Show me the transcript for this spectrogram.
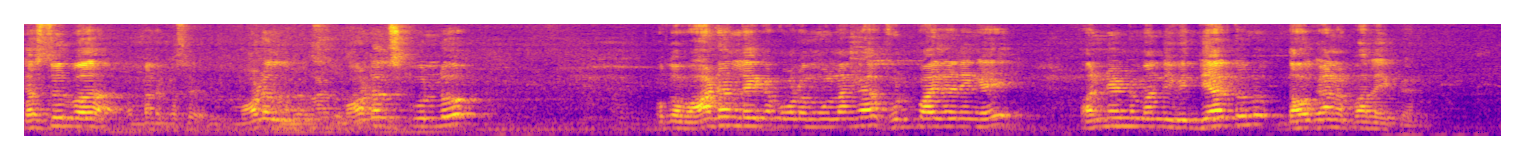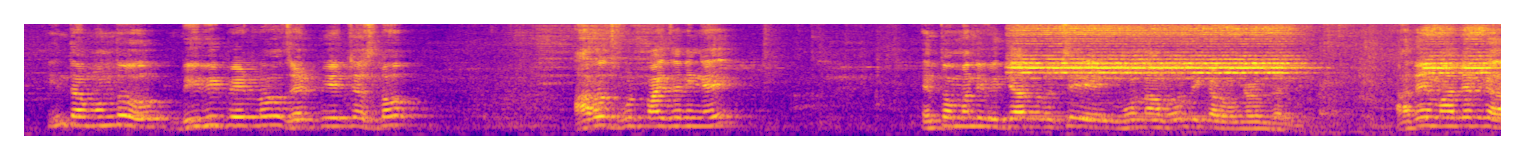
కస్తూర్బా మన మోడల్ మోడల్ స్కూల్లో ఒక వార్డన్ లేకపోవడం మూలంగా ఫుడ్ పాయిజనింగ్ అయ్యి పన్నెండు మంది విద్యార్థులు దవకాన పాలైపోయారు. ఇంతకుముందు బీబీపేటలో జెడ్పిహెచ్ఎస్లో ఆ రోజు ఫుడ్ పాయిజనింగ్ అయ్యి ఎంతోమంది విద్యార్థులు వచ్చి మూడు నాలుగు రోజులు ఇక్కడ ఉండడం జరిగింది. అదే మాదిరిగా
